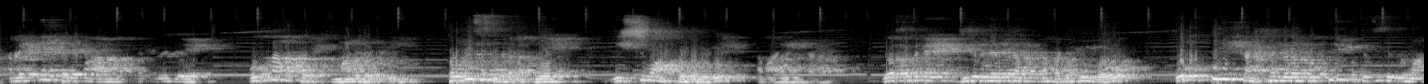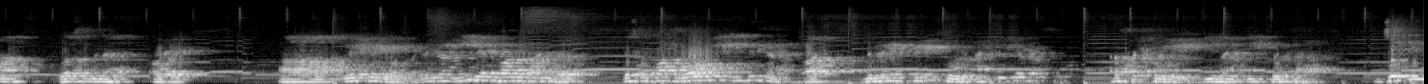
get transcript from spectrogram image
നമ്മൾ എങ്ങനെ പെരുമാറണം എന്നതിന്റെ ഒന്നാമത്തെ മറുപടി പ്രതിസന്ധികളുടെ മധ്യേ വിശ്വാസത്തോടുകൂടി നമ്മൾ ആയിരിക്കണം യോസഫിന്റെ ജീവിതചരിത്രം നാം പഠിക്കുമ്പോൾ ഒത്തിരി കഷ്ടങ്ങളും ഒത്തിരി പ്രതിസന്ധികളുമാണ് യോസഫിന് അവിടെ ഏൽക്കേണ്ടി വന്നത്. ഈ വേദഭാഗം പറഞ്ഞത് Joseph was wrongly imprisoned, but remain faithful and behave respectfully even in prison. ജയിലിൽ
